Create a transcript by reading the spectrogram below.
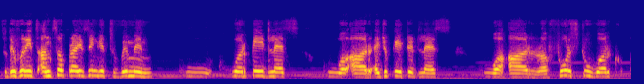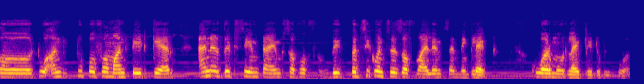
so therefore it's unsurprising it's women who who are paid less who are educated less who are uh, forced to work uh, to un- to perform unpaid care and at the same time suffer the consequences of violence and neglect who are more likely to be poor.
